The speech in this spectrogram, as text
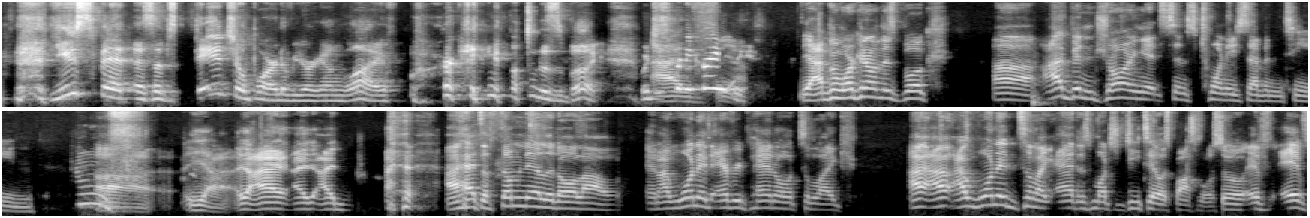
you spent a substantial part of your young life working on this book, which is pretty crazy. Yeah. yeah. I've been working on this book. Uh, I've been drawing it since 2017. Uh, yeah, I, I, I, I had to thumbnail it all out, and I wanted every panel to like I, I wanted to like add as much detail as possible. So if if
